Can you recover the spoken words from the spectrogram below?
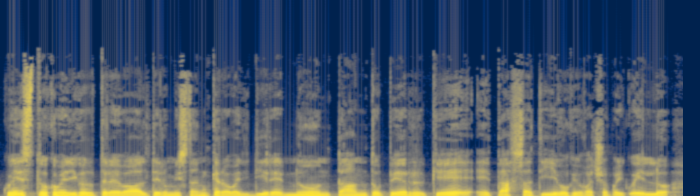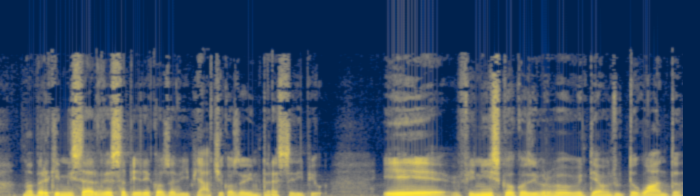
Questo, come dico tutte le volte, non mi stancherò mai di dire, non tanto perché è tassativo che io faccia poi quello, ma perché mi serve sapere cosa vi piace, cosa vi interessa di più. E finisco così proprio mettiamo tutto quanto.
